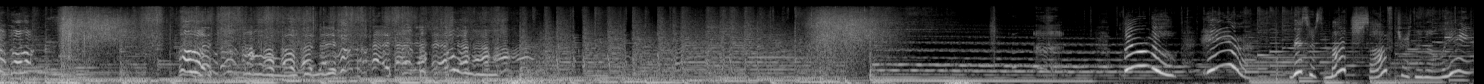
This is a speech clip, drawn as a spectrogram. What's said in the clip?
yeah. Lulu, here! This is much softer than a leaf.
